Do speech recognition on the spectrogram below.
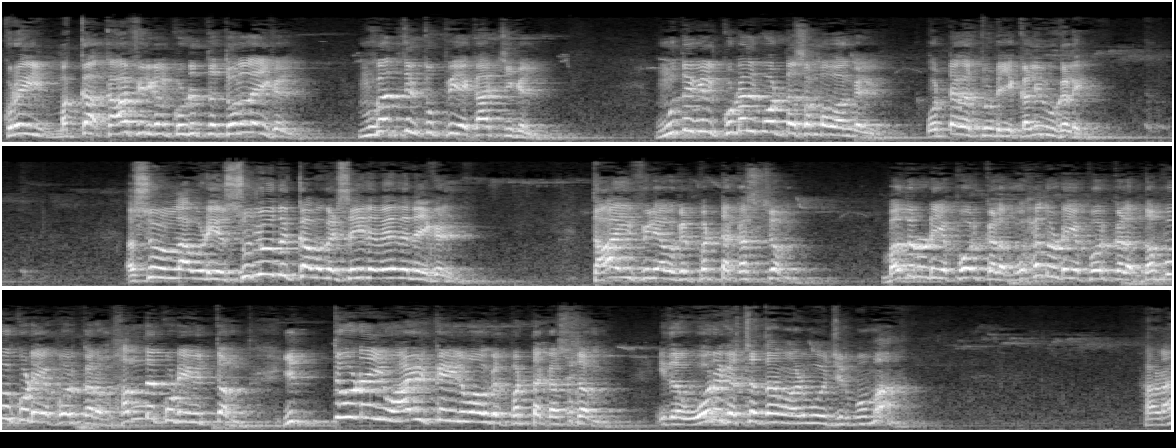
குறை மக்கா காபிர்கள் கொடுத்த தொல்லைகள். முகத்தில் துப்பிய காட்சிகள் முதுகில் குடல் போட்ட சம்பவங்கள் ஒட்டகத்துடைய கழிவுகளை அசுல்லாவுடைய சுஜூதுக்கு அவர்கள் செய்த வேதனைகள் தாயிஃபிலே அவர்கள் பட்ட கஷ்டம் பதருடைய போர்க்களம் உஹதுடைய போர்க்களம் தபூக்குடைய போர்க்களம் ஹந்தக்குடைய யுத்தம் இத்துணை வாழ்க்கையிலும் அவர்கள் பட்ட கஷ்டம். இதுல ஒரு கஷ்டத்தை அனுபவிச்சிருப்போமா? ஆனா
